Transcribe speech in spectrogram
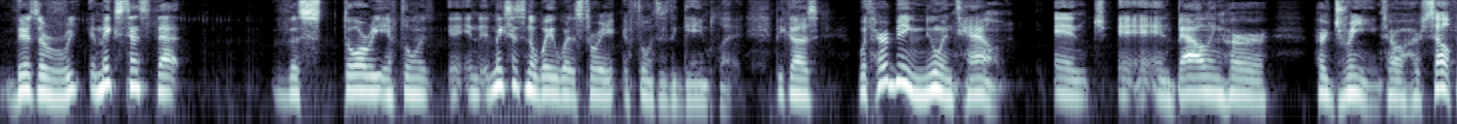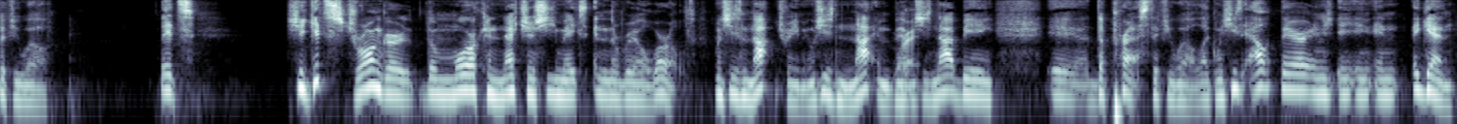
there's a re- it makes sense that the story influence and it makes sense in a way where the story influences the gameplay because with her being new in town and and, and battling her her dreams or herself if you will it's she gets stronger the more connections she makes in the real world. When she's not dreaming when she's not in bed when she's not being uh, depressed if you will. Like when she's out there and, and, and again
